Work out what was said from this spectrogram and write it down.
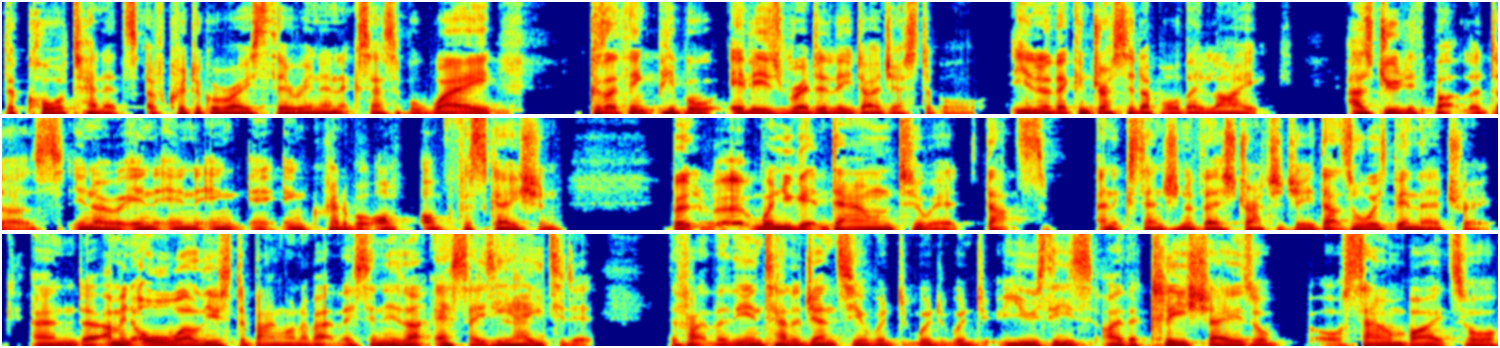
the core tenets of critical race theory in an accessible way. Because I think people, it is readily digestible. You know, they can dress it up all they like, as Judith Butler does, you know, in, in, in, in incredible ob- obfuscation. But uh, when you get down to it, that's an extension of their strategy. That's always been their trick. And uh, I mean, Orwell used to bang on about this in his essays. He hated it. The fact that the intelligentsia would, would, would use these either cliches or, or sound bites or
